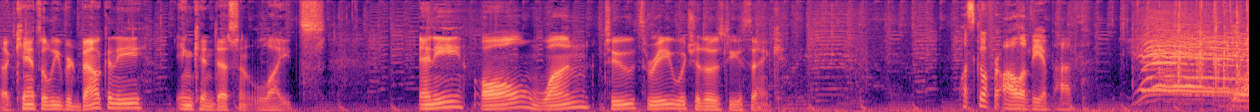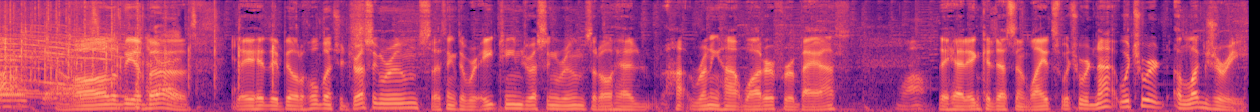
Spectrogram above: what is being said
a cantilevered balcony, incandescent lights? Any, all, one, two, three? Which of those do you think? Let's go for all of the above. All of the above. They had, they built a whole bunch of dressing rooms. I think there were 18 dressing rooms that all had hot, running hot water for a bath. wow. They had incandescent lights, which were not which were a luxury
